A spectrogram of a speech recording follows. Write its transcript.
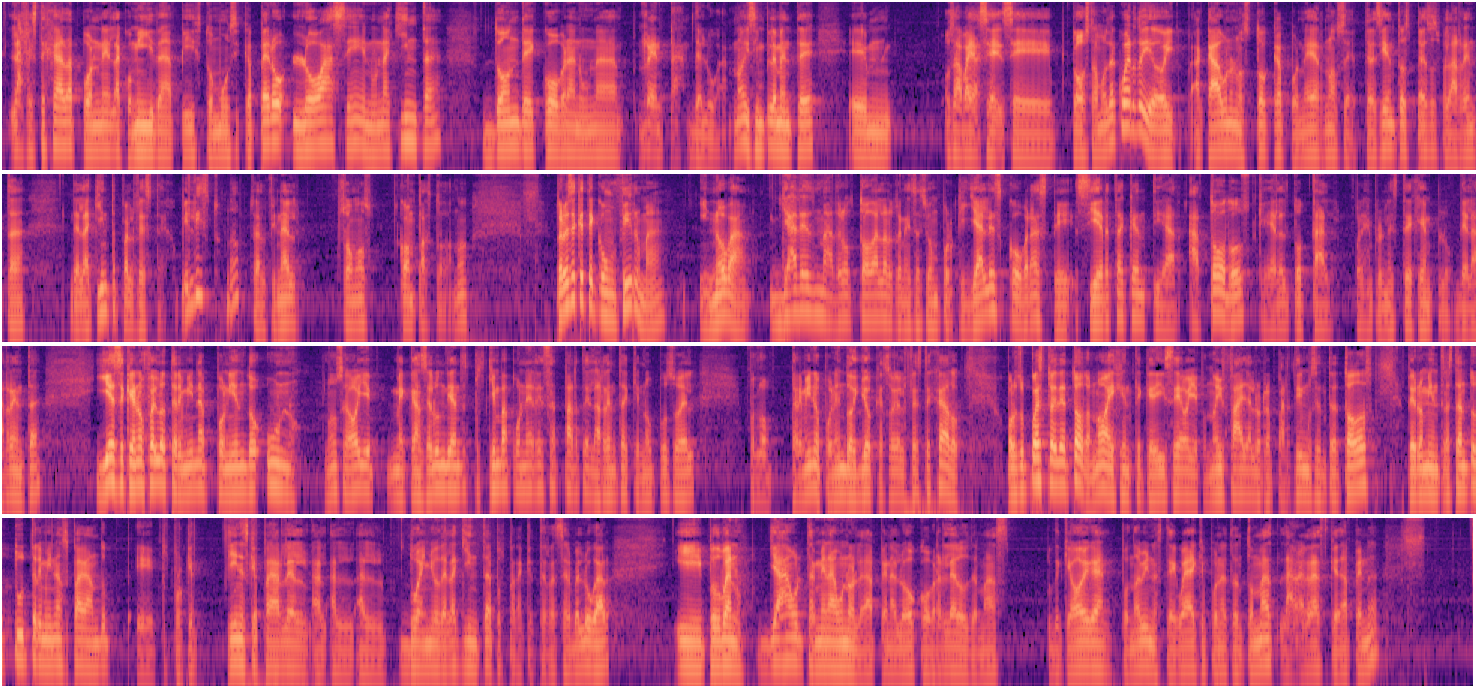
la festejada pone la comida, pisto, música, pero lo hace en una quinta donde cobran una renta del lugar, ¿no? Y simplemente, em, o sea, vaya, todos estamos de acuerdo y hoy a cada uno nos toca poner, no sé, 300 pesos para la renta de la quinta para el festejo. Y listo, ¿no? O sea, al final somos compas todos, ¿no? Pero ese que te confirma y no va, ya desmadró toda la organización porque ya les cobraste cierta cantidad a todos, que era el total, por ejemplo, en este ejemplo de la renta, y ese que no fue lo termina poniendo uno, ¿no? O sea, oye, me canceló un día antes, pues ¿quién va a poner esa parte de la renta que no puso él? pues lo termino poniendo yo que soy el festejado. Por supuesto hay de todo, ¿no? Hay gente que dice, oye, pues no hay falla, lo repartimos entre todos, pero mientras tanto tú terminas pagando, eh, pues porque tienes que pagarle al, dueño de la quinta, pues para que te reserve el lugar. Y pues bueno, ya también a uno le da pena luego cobrarle a los demás de que, oigan, pues no vino este güey, hay que poner tanto más. La verdad es que da pena.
